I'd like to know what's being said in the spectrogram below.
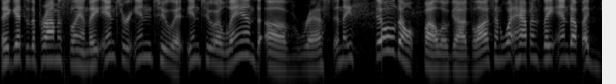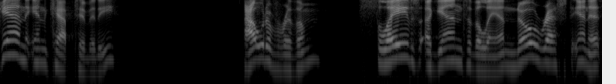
They get to the promised land. They enter into it, into a land of rest, and they still don't follow God's laws. And what happens? They end up again in captivity, out of rhythm, slaves again to the land, no rest in it.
